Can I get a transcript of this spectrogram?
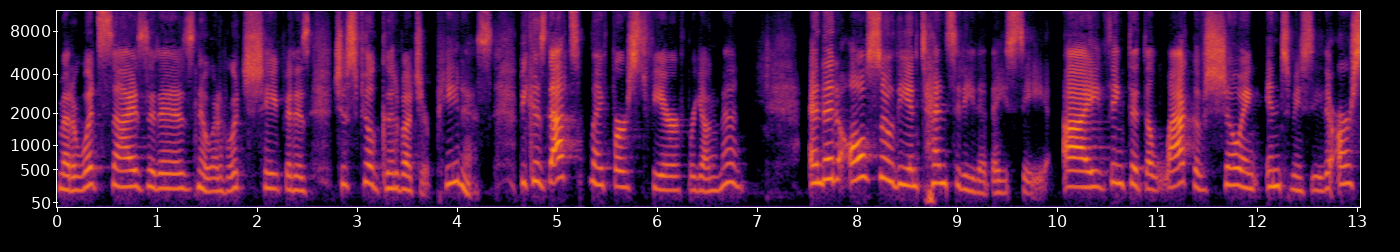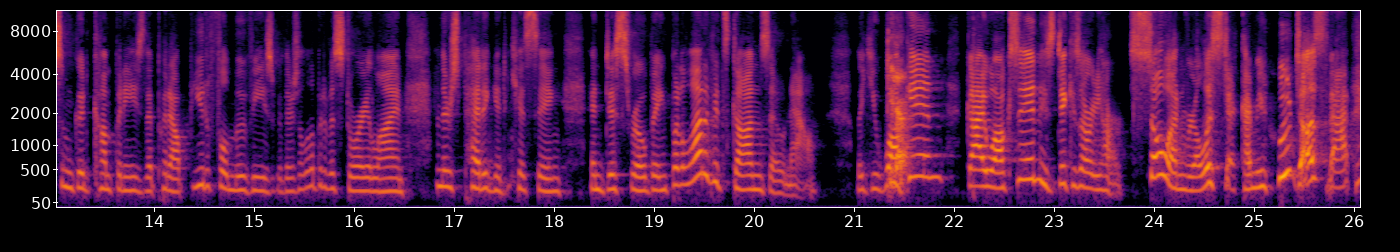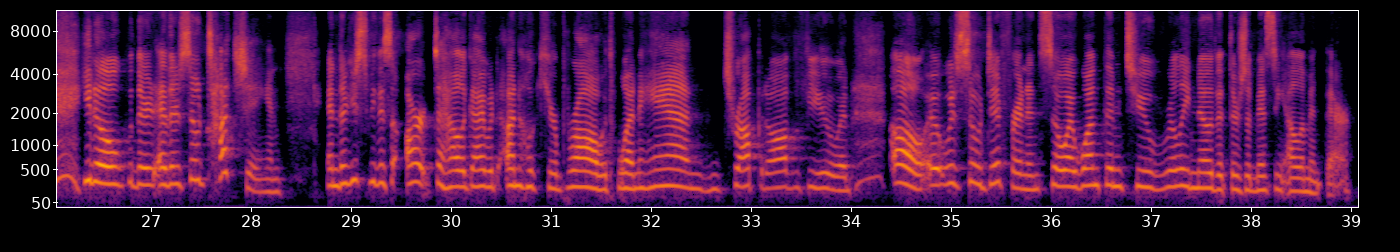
No matter what size it is, no matter what shape it is, just feel good about your penis. Because that's my first fear for young men. And then also the intensity that they see. I think that the lack of showing intimacy, there are some good companies that put out beautiful movies where there's a little bit of a storyline and there's petting and kissing and disrobing, but a lot of it's gonzo now. Like you walk yeah. in, guy walks in, his dick is already hard. So unrealistic. I mean, who does that? You know, they're and they're so touching. And and there used to be this art to how a guy would unhook your bra with one hand and drop it off of you. And oh, it was so different. And so I want them to really know that there's a missing element there.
